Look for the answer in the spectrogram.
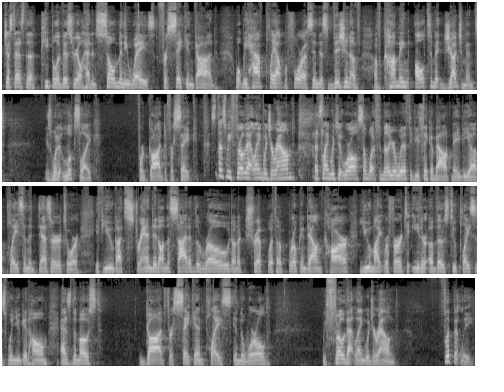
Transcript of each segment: Just as the people of Israel had in so many ways forsaken God, what we have play out before us in this vision of, of coming ultimate judgment is what it looks like for God to forsake. Sometimes we throw that language around. That's language that we're all somewhat familiar with. If you think about maybe a place in the desert, or if you got stranded on the side of the road on a trip with a broken down car, you might refer to either of those two places when you get home as the most God forsaken place in the world. We throw that language around flippantly,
